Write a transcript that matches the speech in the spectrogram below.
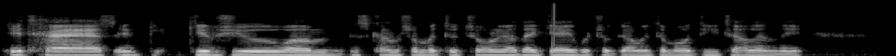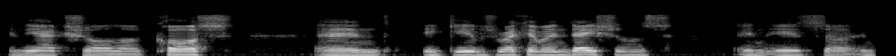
it has, it gives you, um, this comes from a tutorial they gave, which will go into more detail in the in the actual uh, course. And it gives recommendations in is uh, in,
